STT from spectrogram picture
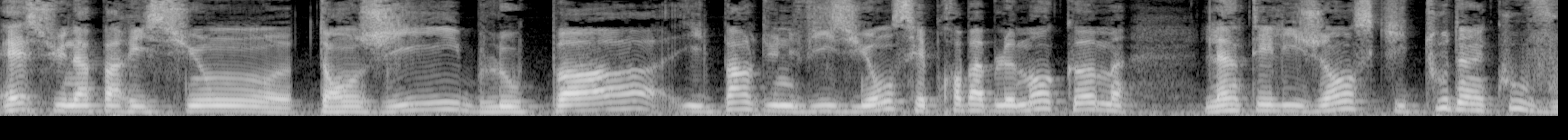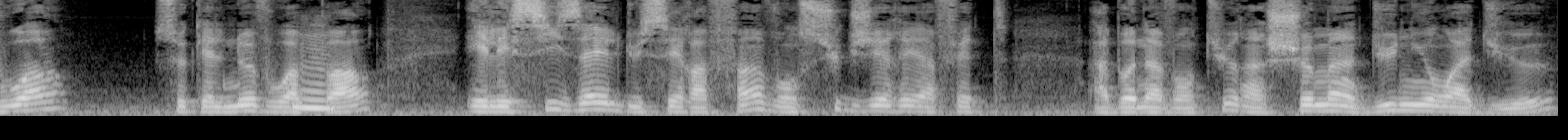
Est-ce une apparition euh, tangible ou pas? Il parle d'une vision, c'est probablement comme l'intelligence qui tout d'un coup voit ce qu'elle ne voit mm. pas, et les six ailes du séraphin vont suggérer à fait à Bonaventure un chemin d'union à Dieu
